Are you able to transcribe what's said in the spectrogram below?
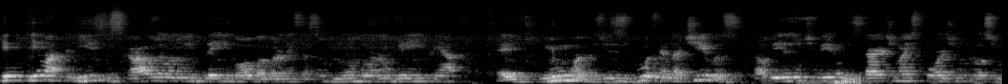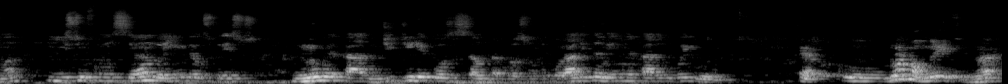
reter matrizes caso ela não emprenhe logo agora na estação de monta, ela não venha empenhar é, em uma, às vezes duas tentativas, talvez a gente veja um descarte mais forte no próximo ano e isso influenciando ainda os preços no mercado de, de reposição para a próxima temporada e também no mercado do boi gordo. É, o, normalmente, né,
